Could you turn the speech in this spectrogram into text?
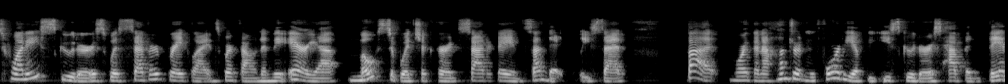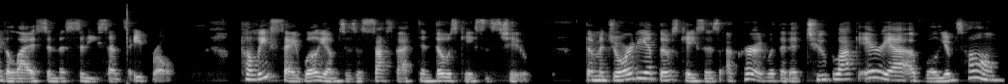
20 scooters with severed brake lines were found in the area, most of which occurred Saturday and Sunday, police said. But more than 140 of the e scooters have been vandalized in the city since April. Police say Williams is a suspect in those cases too. The majority of those cases occurred within a two block area of Williams' home,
